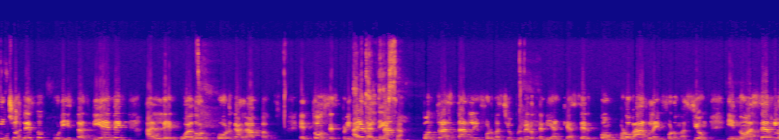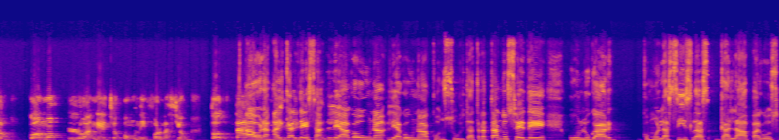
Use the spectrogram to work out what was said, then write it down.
Muchos de estos turistas vienen al Ecuador por Galápagos. Entonces, primero Está contrastar la información, primero tenían que hacer, comprobar la información y no hacerlo como lo han hecho con una información total. Ahora, alcaldesa, le hago una, le hago una consulta. Tratándose de un lugar como las Islas Galápagos,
